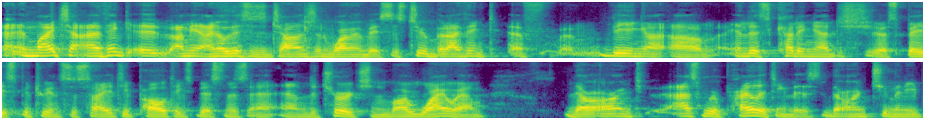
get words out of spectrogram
And my, I think, uh, I mean, I know this is a challenge on YWAM basis too, but I think if, being a, um, in this cutting-edge uh, space between society, politics, business, and, and the church and YWAM, there aren't, as we're piloting this, there aren't too many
